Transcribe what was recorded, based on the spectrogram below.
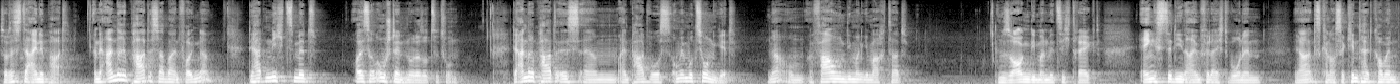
So, das ist der eine Part. Und der andere Part ist aber ein folgender. Der hat nichts mit äußeren Umständen oder so zu tun. Der andere Part ist ähm, ein Part, wo es um Emotionen geht. Ja, um Erfahrungen, die man gemacht hat, um Sorgen, die man mit sich trägt, Ängste, die in einem vielleicht wohnen. Ja, das kann aus der Kindheit kommen.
